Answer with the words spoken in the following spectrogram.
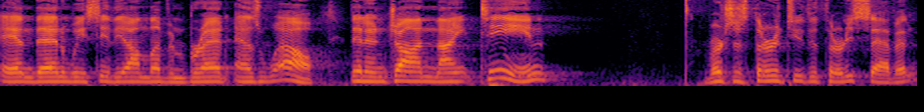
and then we see the unleavened bread as well. Then in John 19, verses 32 to 37,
